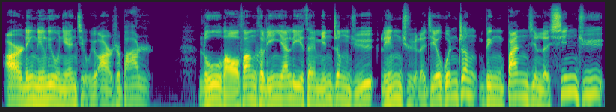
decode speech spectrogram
二零零六年九月二十八日，卢宝芳和林延丽在民政局领取了结婚证，并搬进了新居。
